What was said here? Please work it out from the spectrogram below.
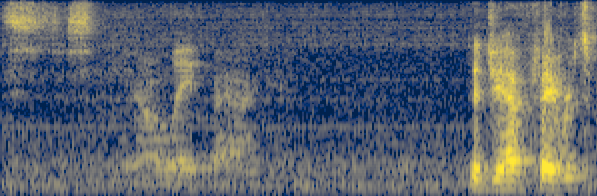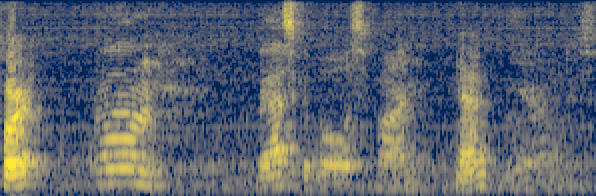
it's just you know laid back. Did you have a favorite sport? Um, basketball was fun. Yeah. You know, just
